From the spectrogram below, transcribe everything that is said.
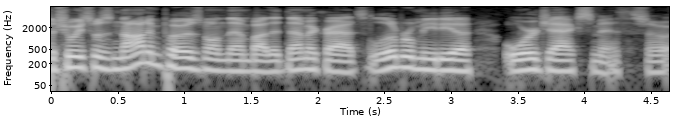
The choice was not imposed on them by the Democrats, the liberal media, or Jack Smith. So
